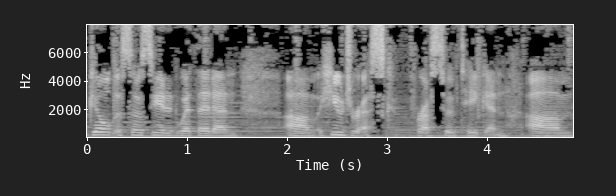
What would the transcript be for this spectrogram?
guilt associated with it, and um, a huge risk for us to have taken. Um,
